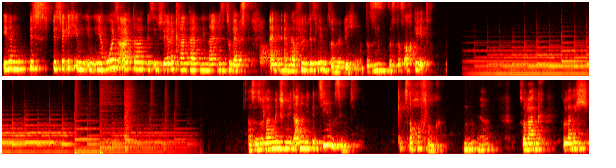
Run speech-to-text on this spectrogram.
ihnen bis, bis wirklich in, in, ihr hohes Alter, bis in schwere Krankheiten hinein, bis zuletzt ein, ein erfülltes Leben zu ermöglichen. Und dass, mhm. dass das auch geht. Also solange Menschen mit anderen in Beziehung sind, gibt es noch Hoffnung. Mhm. Ja. Solange, solange ich,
